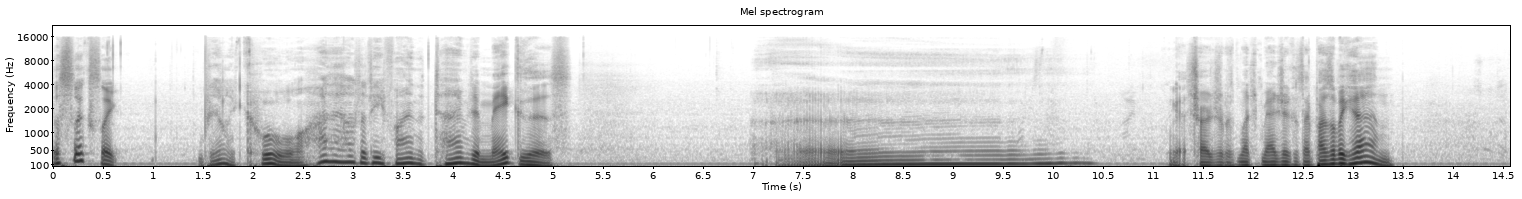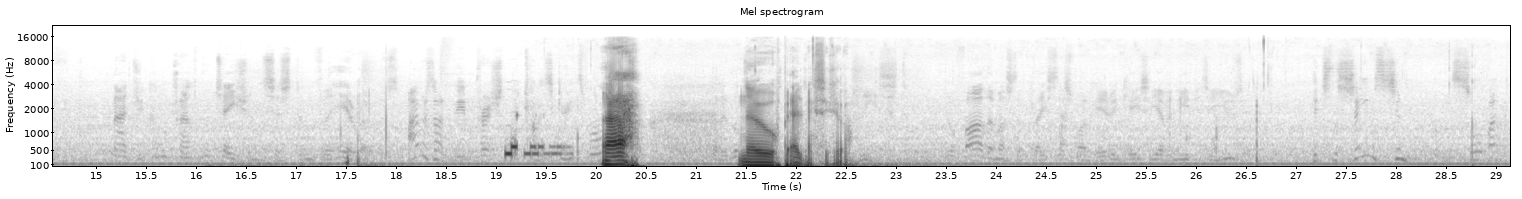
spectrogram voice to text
This looks like really cool. How the hell did he find the time to make this? Uh, I'm gonna charge up as much magic as I possibly can. Sort of magical transportation system for heroes. I was under the impression the Tunis gates were Ah! But it looks No, bad Mexico. at least. Your father must have placed this one here in case he ever needed to use it. It's the same symbol that we saw by the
